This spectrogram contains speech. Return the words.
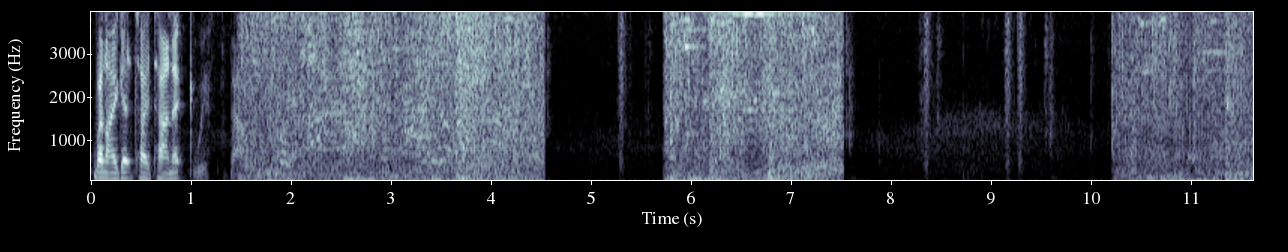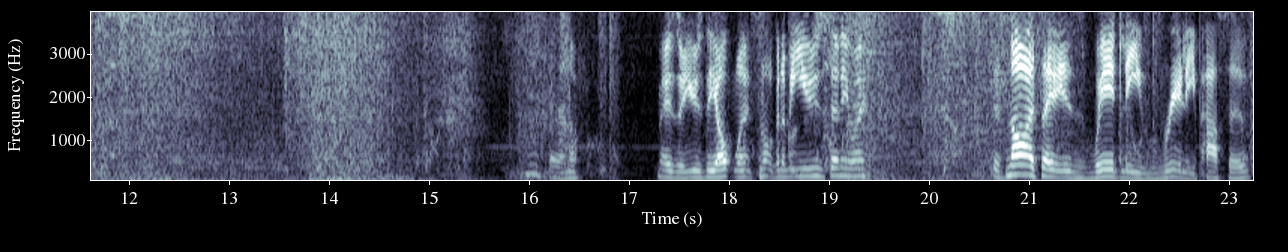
when I get Titanic. With balance. Fair enough. May as well use the ult when it's not going to be used anyway. This Naruto is weirdly really passive.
